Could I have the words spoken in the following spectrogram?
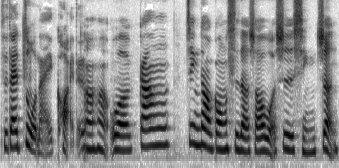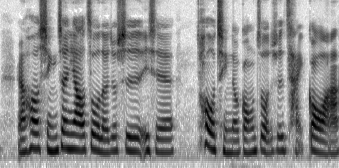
是在做哪一块的。嗯哼，我刚进到公司的时候，我是行政，然后行政要做的就是一些后勤的工作，就是采购啊，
